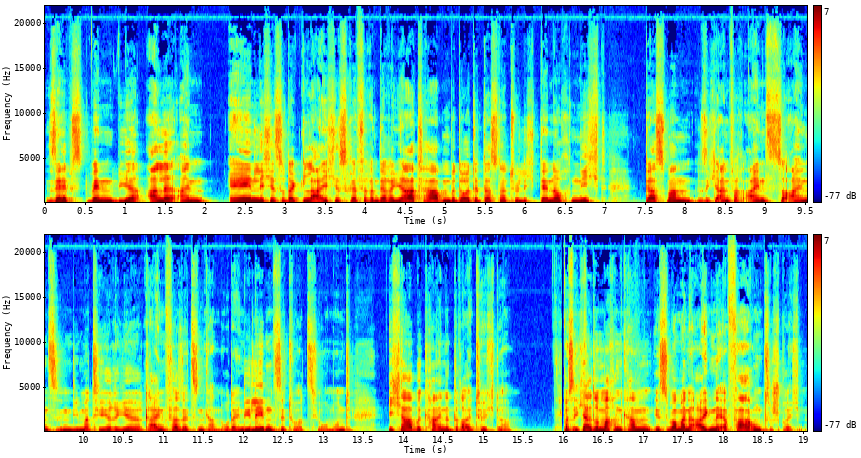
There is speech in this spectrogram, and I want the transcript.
Selbst wenn wir alle ein ähnliches oder gleiches Referendariat haben, bedeutet das natürlich dennoch nicht, dass man sich einfach eins zu eins in die Materie reinversetzen kann oder in die Lebenssituation. Und ich habe keine drei Töchter. Was ich also machen kann, ist über meine eigene Erfahrung zu sprechen.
